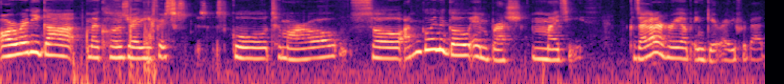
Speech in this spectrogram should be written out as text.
already got my clothes ready for school tomorrow, so I'm going to go and brush my teeth because I gotta hurry up and get ready for bed.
